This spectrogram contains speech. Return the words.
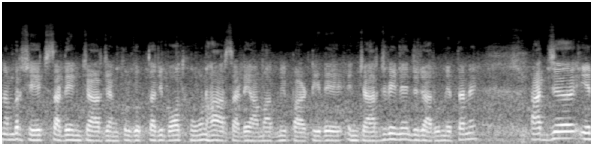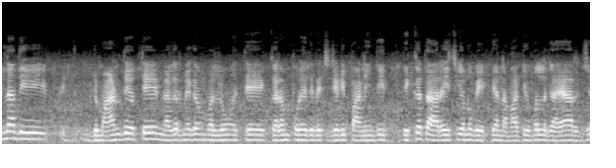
ਨੰਬਰ 6 'ਚ ਸਾਡੇ ਇੰਚਾਰਜ ਅੰਕੁਰ ਗੁਪਤਾ ਜੀ ਬਹੁਤ ਹੋਣਹਾਰ ਸਾਡੇ ਆਮ ਆਦਮੀ ਪਾਰਟੀ ਦੇ ਇੰਚਾਰਜ ਵੀ ਨੇ, ਜੁਝਾਰੂ ਨੇਤਾ ਨੇ। ਅੱਜ ਇਹਨਾਂ ਦੀ ਡਿਮਾਂਡ ਦੇ ਉੱਤੇ ਨਗਰ ਨਿਗਮ ਵੱਲੋਂ ਇੱਥੇ ਕਰਮਪੁਰੇ ਦੇ ਵਿੱਚ ਜਿਹੜੀ ਪਾਣੀ ਦੀ ਦਿੱਕਤ ਆ ਰਹੀ ਸੀ, ਉਹਨੂੰ ਵੇਖਦਿਆਂ ਨਵਾਂ ਟਿਊਬਲ ਲਗਾਇਆ ਅੱਜ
